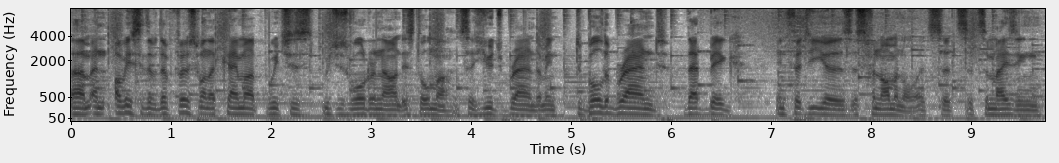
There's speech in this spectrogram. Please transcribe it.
Um, and obviously, the, the first one that came up, which is which is world-renowned, is Dilmah. It's a huge brand. I mean, to build a brand that big in 30 years is phenomenal. It's it's it's amazing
